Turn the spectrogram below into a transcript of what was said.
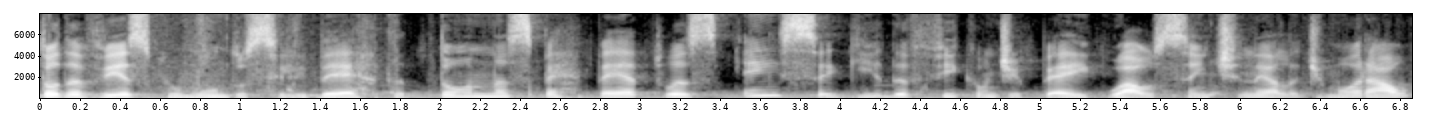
Toda vez que o mundo se liberta, donas perpétuas em seguida ficam de pé igual sentinela de moral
